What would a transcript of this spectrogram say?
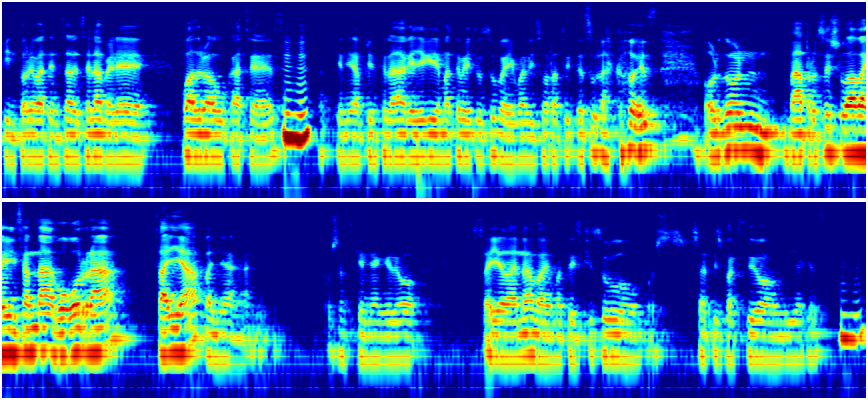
pintore bat bezala bere kuadroa bukatzea, ez? Mhm. Azkenean pintzelada gehiagi emate baituzu, ba, igual izorratu itezulako, ez? Orduan, ba, prozesua bai izan da gogorra, zaila, baina, pues, azkenean gero zaila dana, ba, emate izkizu, pues, satisfakzio handiak, ez? Mhm.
